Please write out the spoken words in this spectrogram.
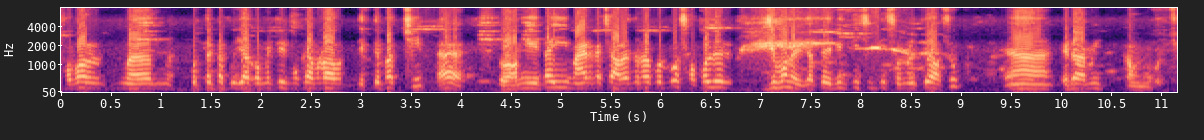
সবার প্রত্যেকটা পূজা কমিটির মুখে আমরা দেখতে পাচ্ছি হ্যাঁ। তো আমি এটাই মায়ের কাছে আরাধনা করব, সকলের জীবনে যাতে ঋদ্ধি সিদ্ধি সমৃদ্ধি আসুক এটা আমি কামনা করছি।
